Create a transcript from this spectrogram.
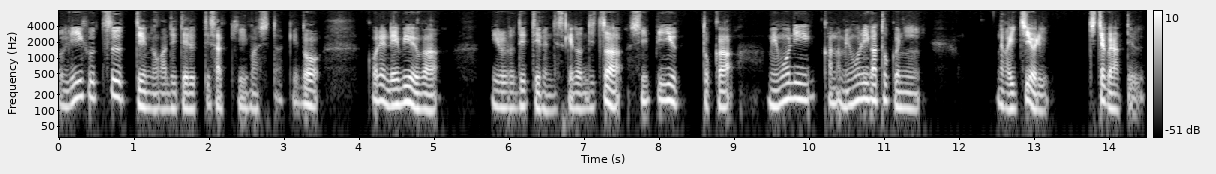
リーフ2っていうのが出てるってさっき言いましたけど、これレビューがいろいろ出てるんですけど、実は CPU とかメモリーかな？メモリーが特になんか1よりちっちゃくなってる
